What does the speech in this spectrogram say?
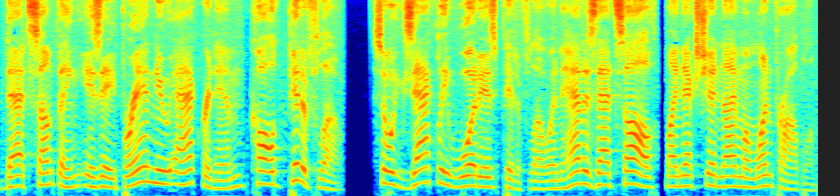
That something is a brand new acronym called PIDF-LO. So exactly what is PIDF-LO and how does that solve my next gen 911 problem?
